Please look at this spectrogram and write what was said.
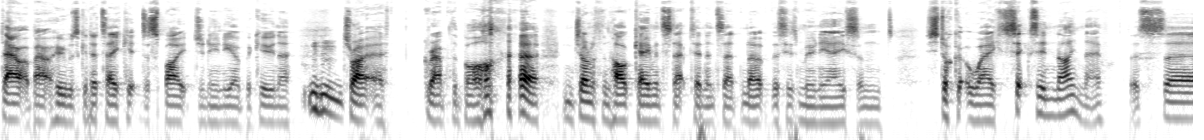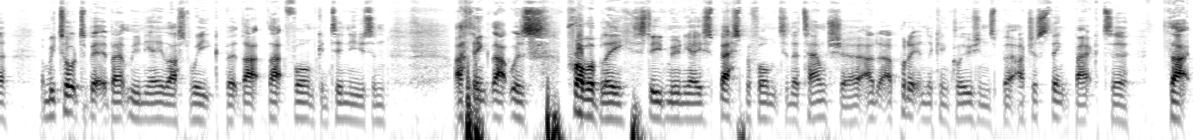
doubt about who was going to take it, despite Juninho Bacuna Mm-hmm. try to grab the ball. and Jonathan Hogg came and stepped in and said, "Nope, this is Mounié's," and stuck it away. Six in nine now. That's, uh, and we talked a bit about Mounié last week, but that, that form continues, and I think that was probably Steve Mounié's best performance in a town shirt. I, I put it in the conclusions, but I just think back to that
